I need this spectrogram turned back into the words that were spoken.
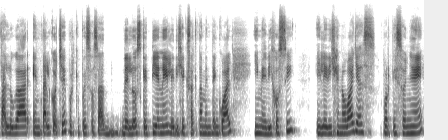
tal lugar en tal coche? Porque pues, o sea, de los que tiene, le dije exactamente en cuál y me dijo sí. Y le dije, no vayas, porque soñé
